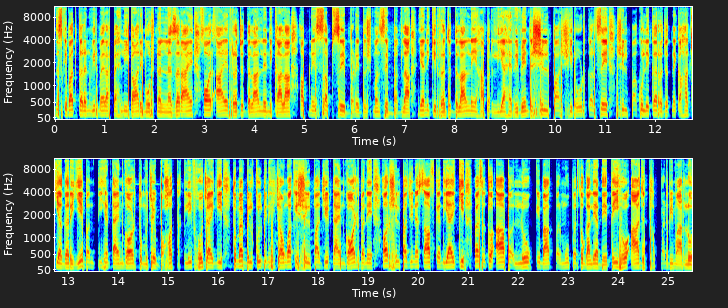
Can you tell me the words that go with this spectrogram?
जिसके बाद करणवीर मेहरा पहली बार इमोशनल नज़र आए और आए रजत दलाल ने निकाला, अपने सबसे बड़े दुश्मन से बदला। यानी कि रजत दलाल ने यहाँ पर लिया है रिवेंज शिल्पा शिरोडकर से। शिल्पा को लेकर रजत ने कहा कि अगर ये बनती है टाइम गॉड तो मुझे बहुत तकलीफ़ हो जाएगी। तो मैं बिल्कुल भी नहीं चाहूँगा कि शिल्पा जी टाइम गॉड बने। और शिल्पा जी ने साफ़ कह दिया है कि वैसे तो आप लोग की बात पर मुँह पर तो गालियाँ देते ही हो, आज थप्पड़ भी मार लो।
